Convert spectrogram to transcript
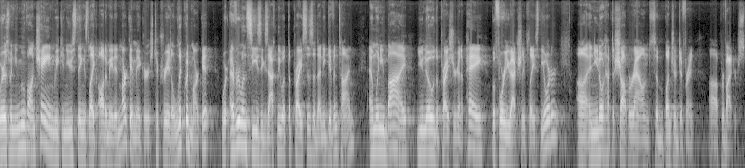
Whereas when you move on chain, we can use things like automated market makers to create a liquid market where everyone sees exactly what the price is at any given time. And when you buy, you know the price you're going to pay before you actually place the order. Uh, and you don't have to shop around to a bunch of different uh, providers.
